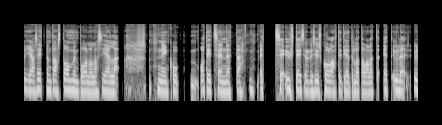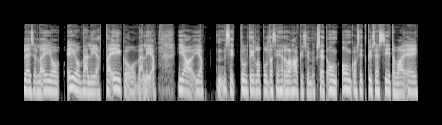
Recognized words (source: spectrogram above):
ja sitten taas Tommin puolella siellä niin kuin otit sen, että, että se yhteisöllisyys kolahti tietyllä tavalla, että, että yle, yleisöllä ei ole, ei ole väliä tai eikö ole väliä. Ja, ja sitten tultiin lopulta siihen rahakysymykseen, että on, onko sitten kyse siitä vai ei.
